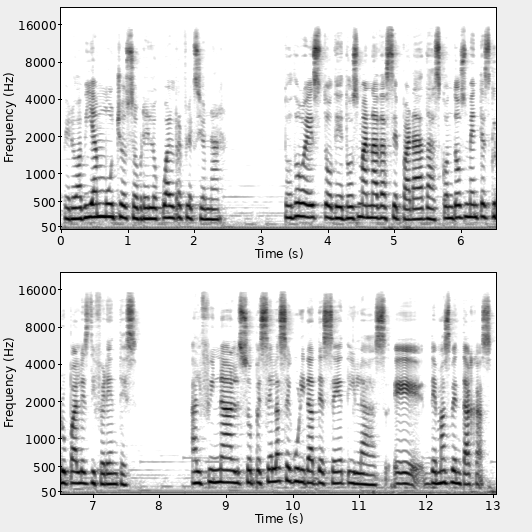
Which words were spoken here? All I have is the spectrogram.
pero había mucho sobre lo cual reflexionar. Todo esto de dos manadas separadas, con dos mentes grupales diferentes, al final sopesé la seguridad de Seth y las eh, demás ventajas.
